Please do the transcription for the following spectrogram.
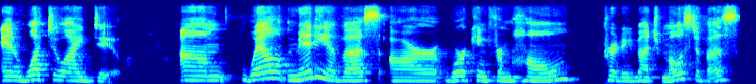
And what do I do? Um, well, many of us are working from home pretty much most of us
